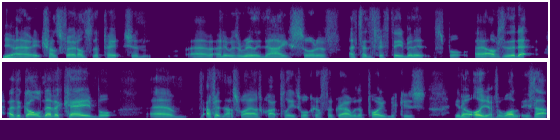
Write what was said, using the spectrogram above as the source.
yeah, uh, it transferred onto the pitch, and uh, and it was a really nice sort of a 10 to 15 minutes. But uh, obviously the net, uh, the goal never came, but. Um, I think that's why I was quite pleased walking off the ground with a point because you know all you ever want is that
